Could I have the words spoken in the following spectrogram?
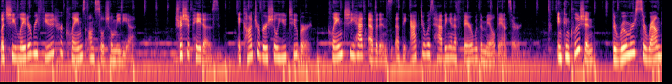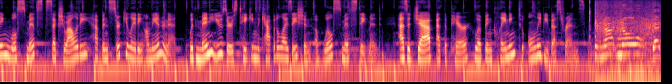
But she later refuted her claims on social media. Trisha Paytas, a controversial YouTuber, claimed she had evidence that the actor was having an affair with a male dancer. In conclusion, the rumors surrounding Will Smith's sexuality have been circulating on the internet, with many users taking the capitalization of Will Smith's statement as a jab at the pair who have been claiming to only be best friends. Did not know that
